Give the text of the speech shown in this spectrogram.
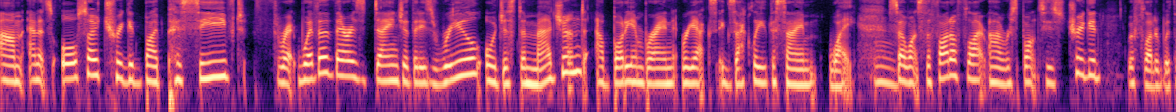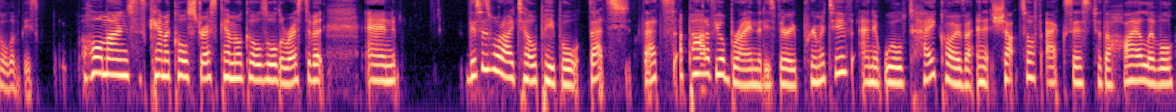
um, and it's also triggered by perceived threat. Whether there is danger that is real or just imagined, our body and brain reacts exactly the same way. So once the fight or flight uh, response is triggered, we're flooded with all of these hormones, chemicals, stress chemicals, all the rest of it, and this is what I tell people. That's that's a part of your brain that is very primitive and it will take over and it shuts off access to the higher level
